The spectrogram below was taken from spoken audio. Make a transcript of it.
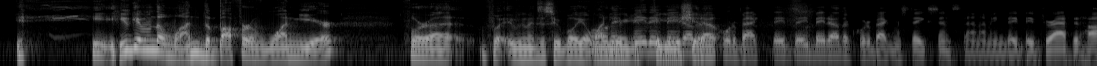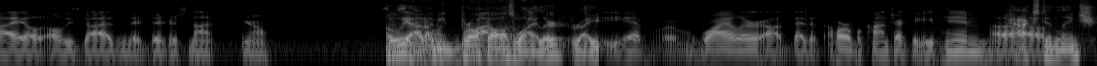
you give him the one, the buffer of one year for uh for, we went to Super Bowl. You got well, one year, made, you figure your shit out. Quarterback, they they made other quarterback mistakes since then. I mean, they they've drafted high all, all these guys, and they're they're just not you know so oh yeah, I mean Brock Osweiler, right? Yeah, Weiler. Uh, that horrible contract they gave him. Uh, Paxton Lynch.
